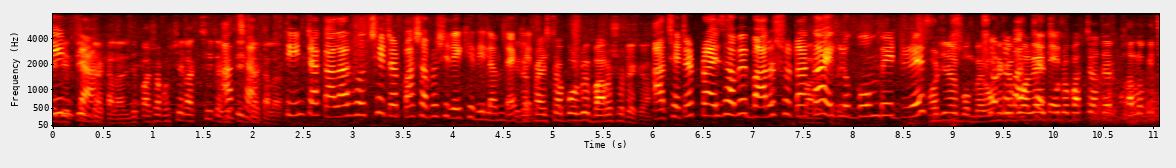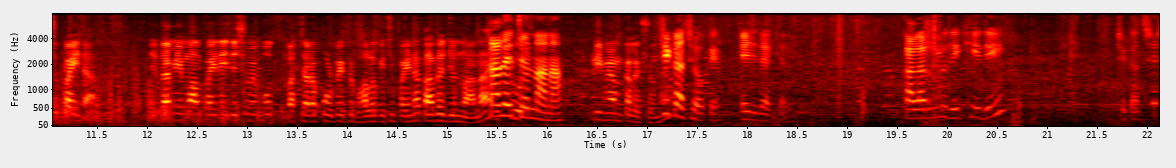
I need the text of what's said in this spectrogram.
তিনটা তিনটা। কালার যে পাশাপাশি রাখছি এটা আচ্ছা তিনটা কালার তিনটা কালার হচ্ছে এটার পাশাপাশি রেখে দিলাম এটা দেখেন। প্রাইসটা পড়বে বারোশো টাকা। আচ্ছা এটার প্রাইস হবে বারোশো টাকা এগুলো বোম্বে ড্রেস অরিজিনাল বোম্বে। অনেকে বলে। ছোট বাচ্চাদের ভালো কিছু পাই না। যে দামি মাল পাই না এই সময় বাচ্চারা পড়বে একটু ভালো কিছু পাই না তাদের জন্য আনা। তাদের জন্য আনা। প্রিমিয়াম কালেকশন ঠিক আছে ওকে এই যে দেখেন। কালারগুলো দেখিয়ে দিই। ঠিক আছে?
